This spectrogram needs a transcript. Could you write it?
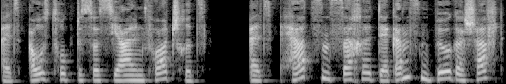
Als Ausdruck des sozialen Fortschritts als Herzenssache der ganzen Bürgerschaft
